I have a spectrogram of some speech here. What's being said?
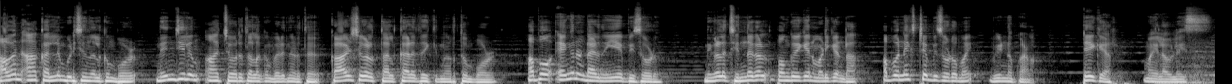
അവൻ ആ കല്ലും പിടിച്ചു നിൽക്കുമ്പോൾ നെഞ്ചിലും ആ ചോരത്തിളക്കം വരുന്നിടത്ത് കാഴ്ചകൾ തൽക്കാലത്തേക്ക് നിർത്തുമ്പോൾ അപ്പോൾ എങ്ങനെയുണ്ടായിരുന്നു ഈ എപ്പിസോഡ്? നിങ്ങളുടെ ചിന്തകൾ പങ്കുവയ്ക്കാൻ മടിക്കണ്ട. അപ്പോൾ നെക്സ്റ്റ് എപ്പിസോഡുമായി വീണ്ടും കാണാം. Take care my lovelies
